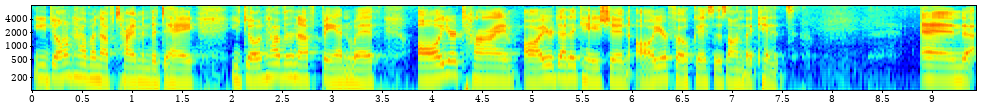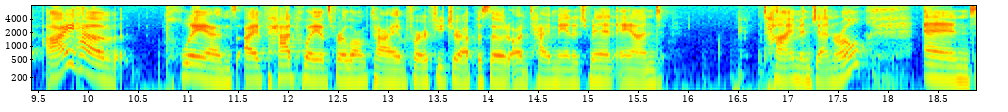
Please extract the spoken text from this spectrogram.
You don't have enough time in the day. You don't have enough bandwidth. All your time, all your dedication, all your focus is on the kids. And I have plans, I've had plans for a long time for a future episode on time management and time in general. And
